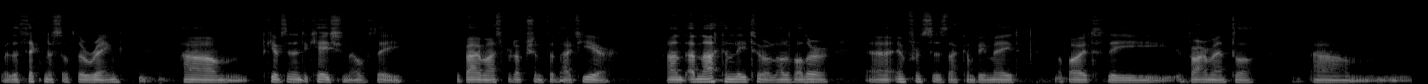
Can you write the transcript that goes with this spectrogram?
where the thickness of the ring um, gives an indication of the, the biomass production for that year, and and that can lead to a lot of other uh, inferences that can be made about the environmental um,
